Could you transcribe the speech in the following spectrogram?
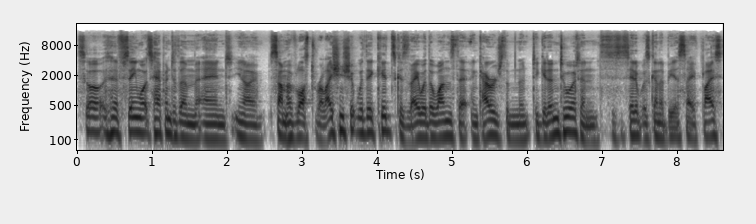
So, have seen what's happened to them, and you know some have lost relationship with their kids because they were the ones that encouraged them to get into it and said it was going to be a safe place.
